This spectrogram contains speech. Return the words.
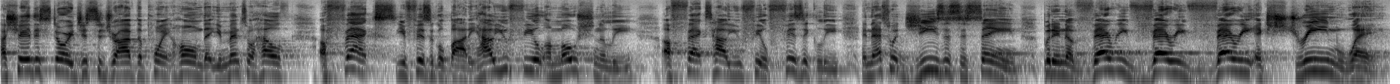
I share this story just to drive the point home that your mental health affects your physical body. How you feel emotionally affects how you feel physically. And that's what Jesus is saying, but in a very, very, very extreme way.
